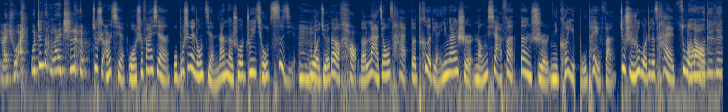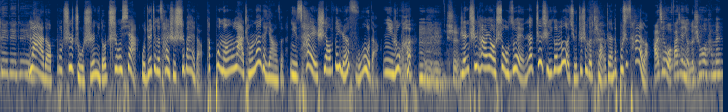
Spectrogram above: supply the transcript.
来说，哎，我真的很爱吃。就是，而且我是发现，我不是那种简单的说追求刺激。嗯我觉得好的辣椒菜的特点应该是能下饭，但是你可以不配饭。就是如果这个菜做到哦、对对对对对，辣的不吃主食你都吃不下，我觉得这个菜是失败的。它不能辣成那个样子，你菜是要为人服务的。你如果嗯嗯嗯，是。人吃它要受罪，那这是一个乐趣，这是个挑战，它不是菜了。而且我发现有的时候他们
